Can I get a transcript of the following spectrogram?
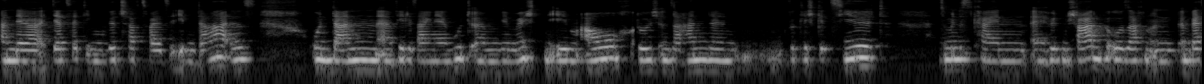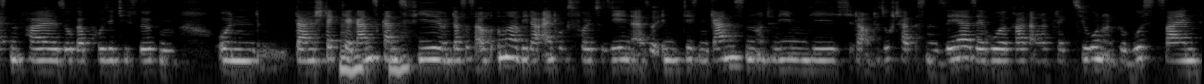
an der derzeitigen Wirtschaftsweise eben da ist. Und dann äh, viele sagen, ja gut, ähm, wir möchten eben auch durch unser Handeln wirklich gezielt zumindest keinen erhöhten Schaden verursachen und im besten Fall sogar positiv wirken. Und da steckt mhm. ja ganz, ganz mhm. viel und das ist auch immer wieder eindrucksvoll zu sehen. Also in diesen ganzen Unternehmen, die ich da untersucht habe, ist ein sehr, sehr hoher Grad an Reflexion und Bewusstsein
